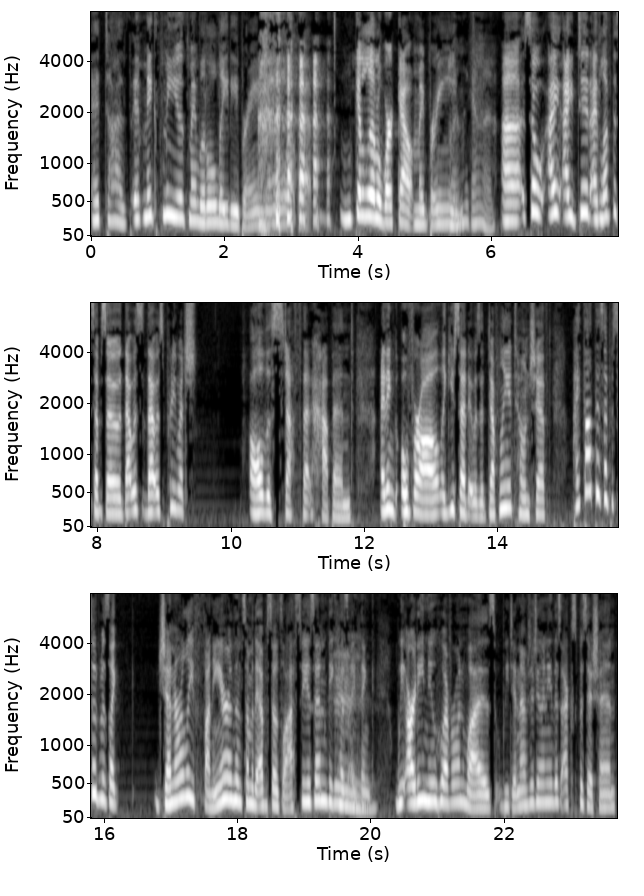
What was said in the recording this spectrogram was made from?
It does. It makes me use my little lady brain and a little bit. Get a little workout in my Oh brain. my god. Uh, so I, I did. I love this episode. That was that was pretty much all the stuff that happened. I think overall, like you said, it was a definitely a tone shift. I thought this episode was like generally funnier than some of the episodes last season because I think we already knew who everyone was. We didn't have to do any of this exposition.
